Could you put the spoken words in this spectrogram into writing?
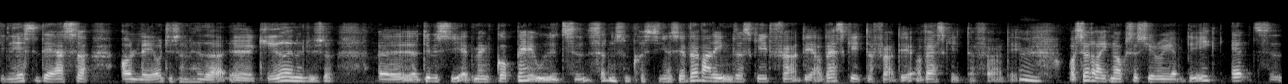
Det næste det er så at lave det, som hedder øh, kædeanalyser. Øh, det vil sige, at man går bagud i tid, sådan som Christina siger, hvad var det egentlig, der skete før det, og hvad skete der før det, og hvad skete der før det? Mm. Og så er der ikke nok, så siger du, at det er ikke altid,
